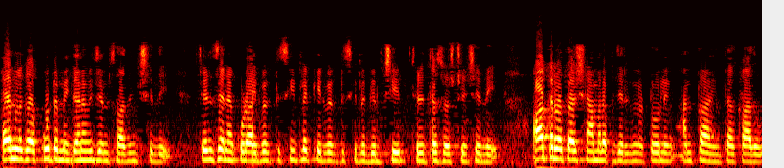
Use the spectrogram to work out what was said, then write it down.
ఫైనల్గా కూటమి ఘన విజయం సాధించింది. జనసేన కూడా ఇరవై ఒకటి సీట్లకి ఇరవై ఒకటి సీట్లు గెలిచి చరిత్ర సృష్టించింది. ఆ తర్వాత శ్యామలపై జరిగిన ట్రోలింగ్ అంతా ఇంత కాదు.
